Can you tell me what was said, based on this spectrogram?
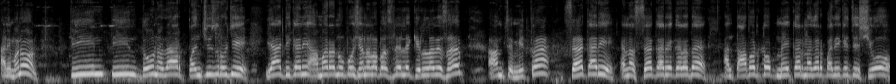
आणि म्हणून तीन तीन दोन हजार पंचवीस रोजी या ठिकाणी आमरण उपोषणाला बसलेले किल्लारे साहेब आमचे मित्र सहकारी यांना सहकार्य करत आहे. आणि ताबडतोब मेकर नगरपालिकेचे शिओ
